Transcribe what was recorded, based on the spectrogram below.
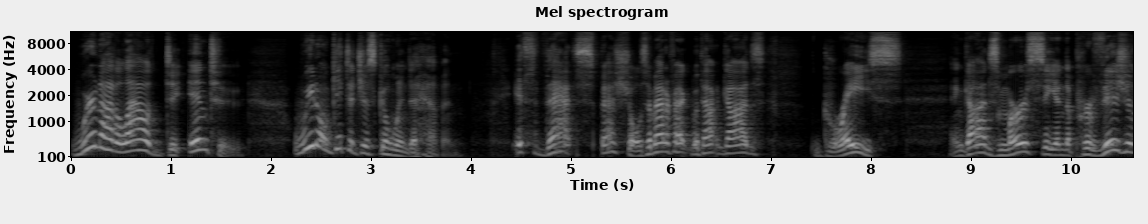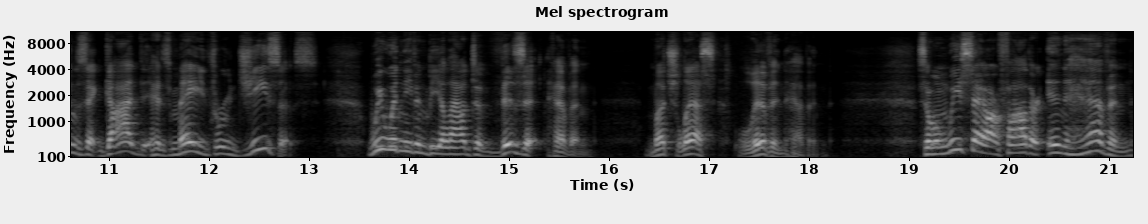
we're not allowed to into. We don't get to just go into heaven. It's that special. As a matter of fact, without God's grace and God's mercy and the provisions that God has made through Jesus, we wouldn't even be allowed to visit heaven, much less live in heaven. So when we say our Father in heaven,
